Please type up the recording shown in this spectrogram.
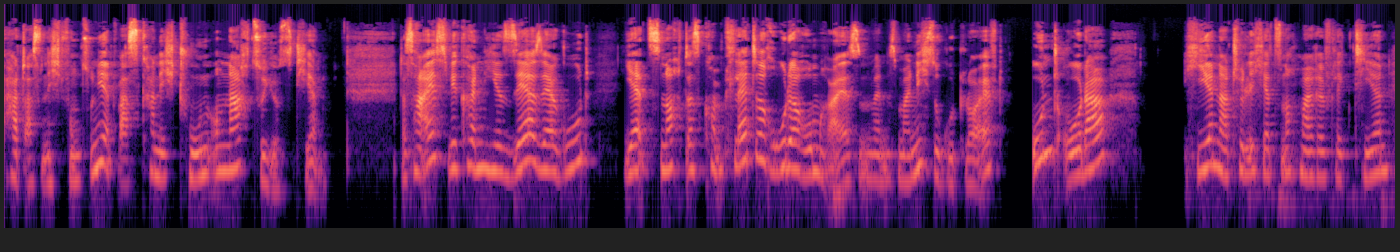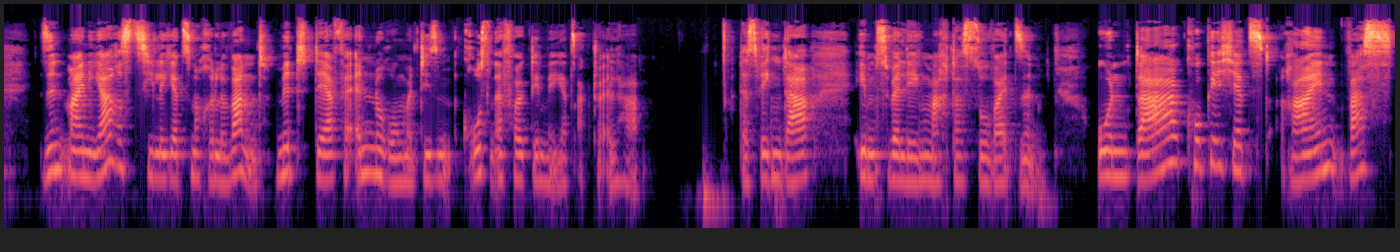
hat das nicht funktioniert? Was kann ich tun, um nachzujustieren? Das heißt, wir können hier sehr, sehr gut jetzt noch das komplette Ruder rumreißen, wenn es mal nicht so gut läuft. Und oder hier natürlich jetzt nochmal reflektieren, sind meine Jahresziele jetzt noch relevant mit der Veränderung, mit diesem großen Erfolg, den wir jetzt aktuell haben? Deswegen da eben zu überlegen, macht das soweit Sinn? Und da gucke ich jetzt rein, was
